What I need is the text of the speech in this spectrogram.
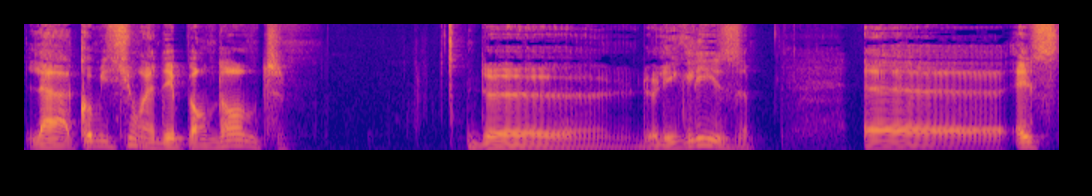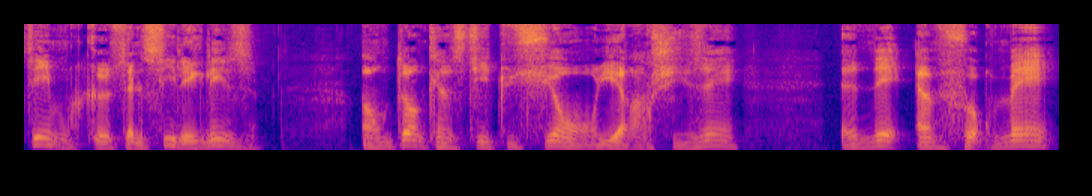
La commission indépendante de, de l'Église euh, estime que celle-ci, l'Église, en tant qu'institution hiérarchisée, n'est informée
